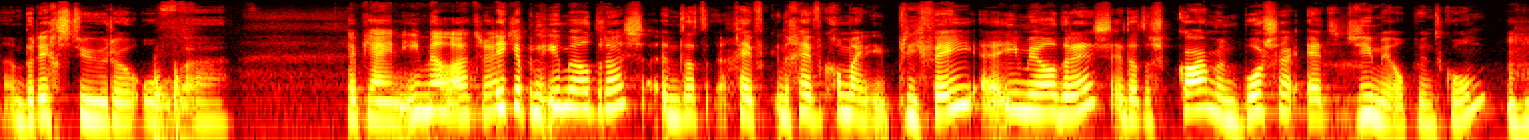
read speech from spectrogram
een bericht sturen. Of, Heb jij een e-mailadres? ik heb een e-mailadres en dat geef, ik- dan geef ik gewoon mijn privé-e-mailadres. En dat is carmenbosser.gmail.com. Mhm.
